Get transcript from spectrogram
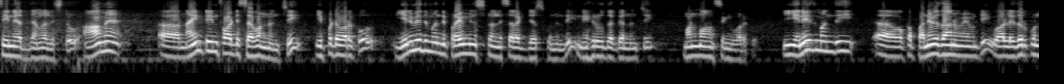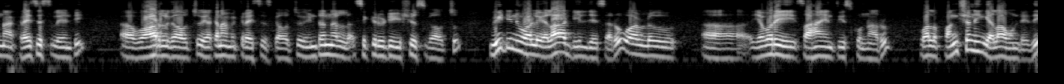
senior journalist. ఆమె నైన్టీన్ ఫార్టీ సెవెన్ నుంచి ఇప్పటి వరకు ఎనిమిది మంది ప్రైమ్ మినిస్టర్ని సెలెక్ట్ చేసుకునింది నెహ్రూ దగ్గర నుంచి మన్మోహన్ సింగ్ వరకు. ఈ ఎనిమిది మంది ఒక పని విధానం ఏమిటి? వాళ్ళు ఎదుర్కొన్న క్రైసిస్లు ఏంటి? వార్లు కావచ్చు ఎకనామిక్ క్రైసిస్ కావచ్చు ఇంటర్నల్ సెక్యూరిటీ ఇష్యూస్ కావచ్చు. వీటిని వాళ్ళు ఎలా డీల్ చేశారు? వాళ్ళు ఎవరి సహాయం తీసుకున్నారు? వాళ్ళ ఫంక్షనింగ్ ఎలా ఉండేది?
